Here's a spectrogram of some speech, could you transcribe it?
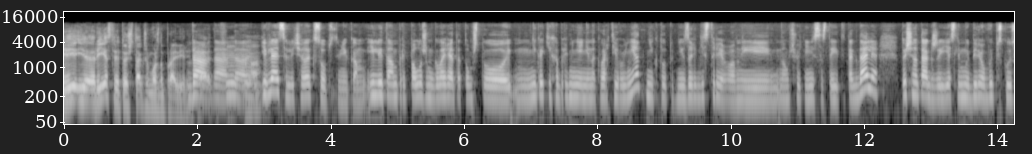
Росреестре точно так же можно проверить. Да, да, всё? да. Ага. Является ли человек собственником? Или там, предположим, говорят о том, что никаких обременений на квартиру нет, никто тут не зарегистрирован и на учете не состоит и так далее. Точно так же, если мы берем выписку из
